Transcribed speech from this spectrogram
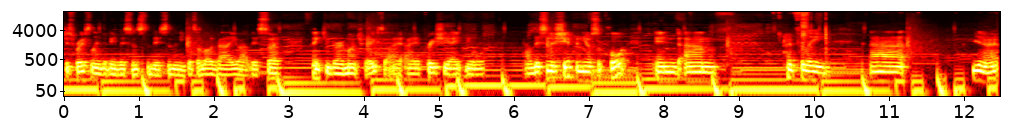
just recently that he listens to this and then he gets a lot of value out of this. So thank you very much, Reese. I, I appreciate your uh, listenership and your support, and um, hopefully, uh, you know,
